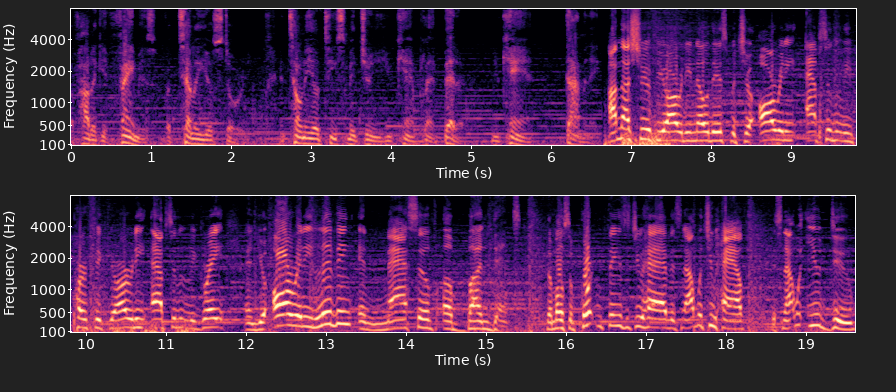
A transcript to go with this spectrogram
of how to get famous for telling your story. Antonio T. Smith Jr., you can plan better. You can dominate. I'm not sure if you already know this, but you're already absolutely perfect. You're already absolutely great, and you're already living in massive abundance. The most important things that you have is not what you have, it's not what you do,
